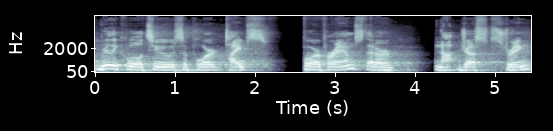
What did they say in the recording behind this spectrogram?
really cool to support types for params that are not just string.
